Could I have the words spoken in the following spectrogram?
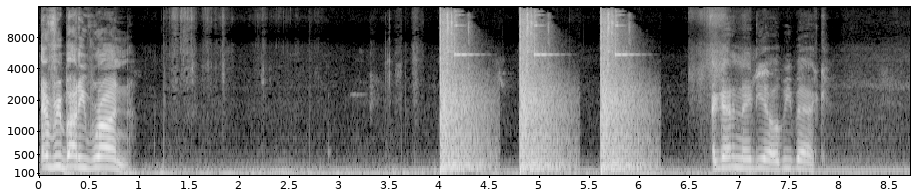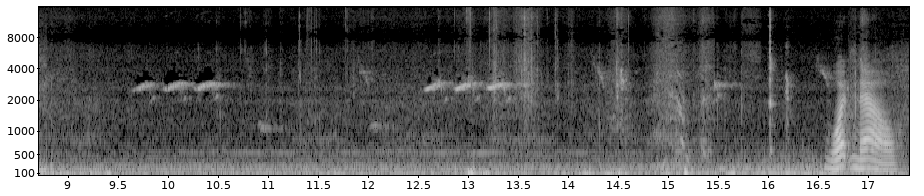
Everybody run! I got an idea, I'll be back. What now?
